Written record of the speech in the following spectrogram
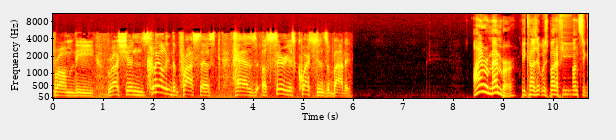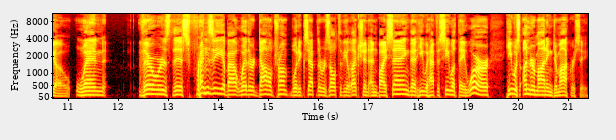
from the Russians, clearly the process has a serious questions about it. I remember because it was but a few months ago when there was this frenzy about whether Donald Trump would accept the results of the election. And by saying that he would have to see what they were, he was undermining democracy.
